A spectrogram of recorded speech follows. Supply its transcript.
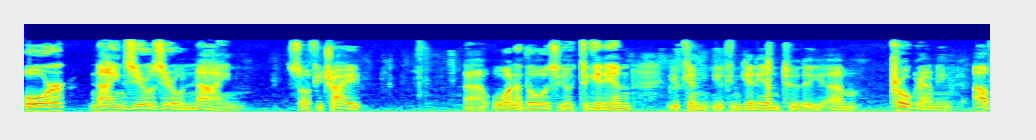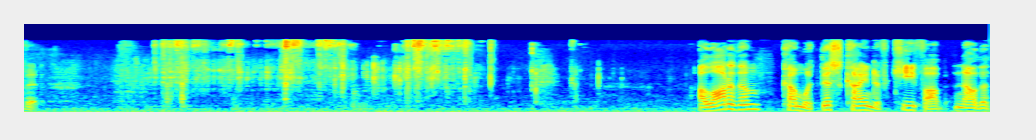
or 9009 so if you try uh, one of those you, to get in you can you can get into the um, programming of it. A lot of them come with this kind of key fob. Now the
